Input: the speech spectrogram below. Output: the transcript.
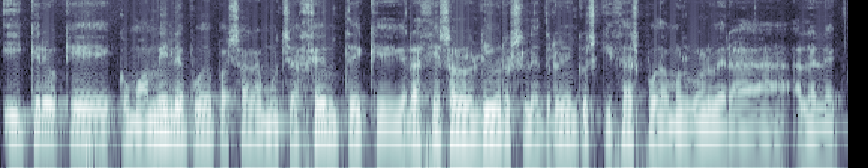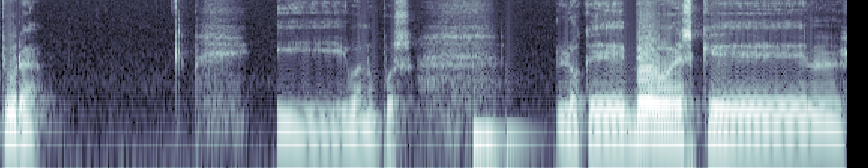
y creo que como a mí le puede pasar a mucha gente que gracias a los libros electrónicos quizás podamos volver a, a la lectura. Y bueno, pues lo que veo es que el,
